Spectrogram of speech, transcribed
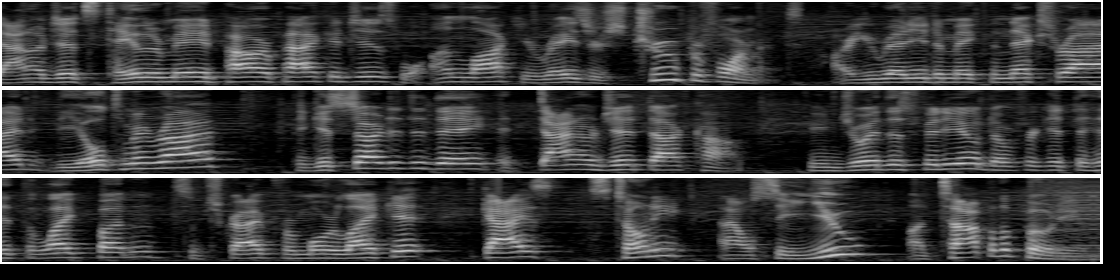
Dynojet's tailor-made power packages will unlock your RZR's true performance. Are you ready to make the next ride the ultimate ride? Then get started today at dynojet.com. If you enjoyed this video, don't forget to hit the like button, subscribe for more like it. Guys, it's Tony, and I will see you on top of the podium.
